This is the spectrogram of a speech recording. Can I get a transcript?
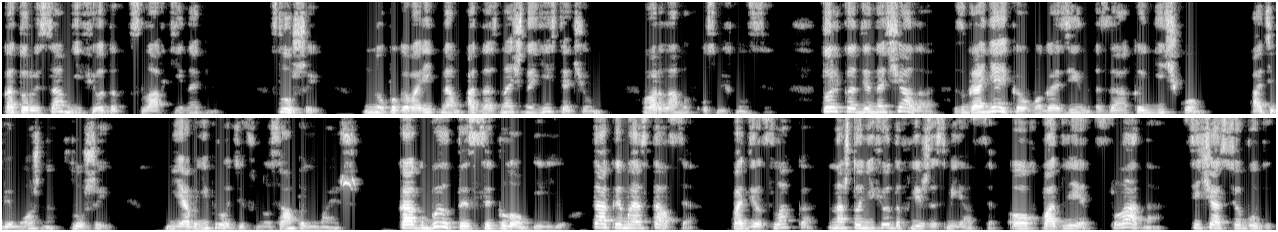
которую сам Нефедов Славки и набил. Слушай, но поговорить нам однозначно есть о чем. Варламов усмехнулся. Только для начала сгоняй-ка в магазин за коньячком. А тебе можно? Слушай, я бы не против, но сам понимаешь. Как был ты с циклом, Илюх, так и мы остался. Поддел Славка, на что Нефедов лишь засмеялся. Ох, подлец, ладно, сейчас все будет.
